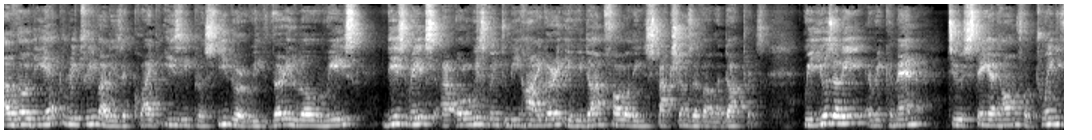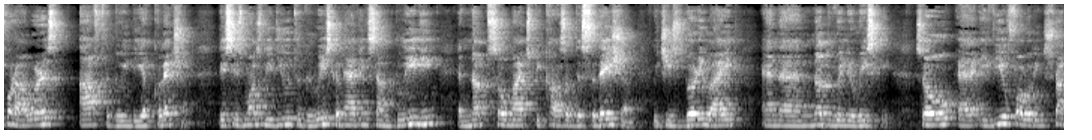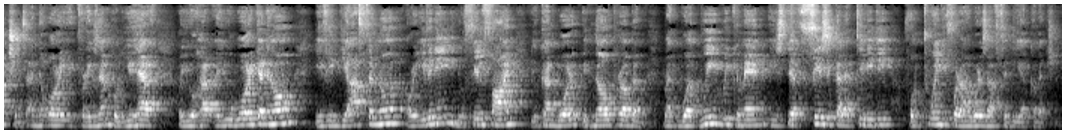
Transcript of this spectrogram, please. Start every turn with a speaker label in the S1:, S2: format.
S1: Although the egg retrieval is a quite easy procedure with very low risk, these risks are always going to be higher if we don't follow the instructions of our doctors. We usually recommend to stay at home for 24 hours after doing the egg collection. This is mostly due to the risk of having some bleeding and not so much because of the sedation, which is very light and uh, not really risky. So uh, if you follow the instructions and or for example you have or you have you work at home, if in the afternoon or evening you feel fine, you can work with no problem. But what we recommend is the physical activity for 24 hours after the collection.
